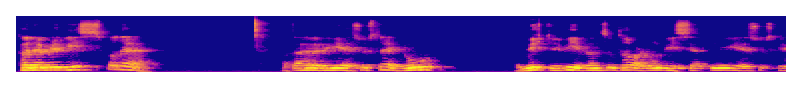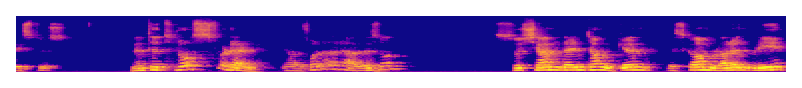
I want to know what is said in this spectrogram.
Kan jeg bli viss på det? At jeg hører Jesus det? er Jo, det er mye i Bibelen som taler om vissheten i Jesus Kristus. Men til tross for den, iallfall her er det sånn, så kommer den tanken, dess gamlere en blir,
